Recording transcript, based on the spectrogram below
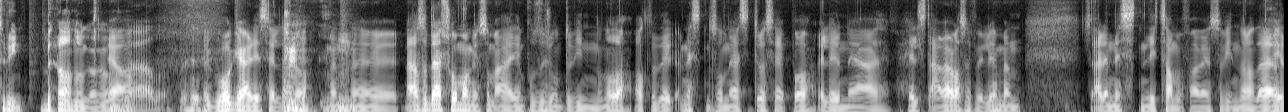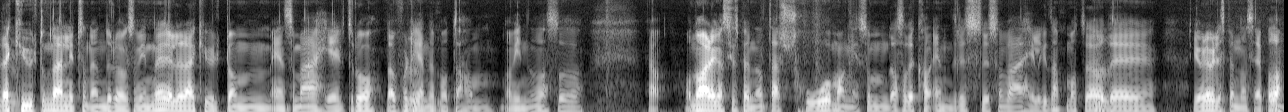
trynt bra noen ganger. Ja. Det går galt selv der òg, men uh, nei, altså, det er så mange som er i en posisjon til å vinne nå, da. At det er nesten sånn når jeg sitter og ser på, eller når jeg helst er der, da, selvfølgelig, men så er det nesten litt samme for meg hvem som vinner. Da. Det, er, det er kult om det er en litt sånn underlog som vinner, eller det er kult om en som er helt rå. Da fortjener på en måte han å vinne, da. Så. Og nå er det ganske spennende at det er så mange som Altså det kan endres liksom hver helg, da, på en måte. Og det gjør det veldig spennende å se på, da.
